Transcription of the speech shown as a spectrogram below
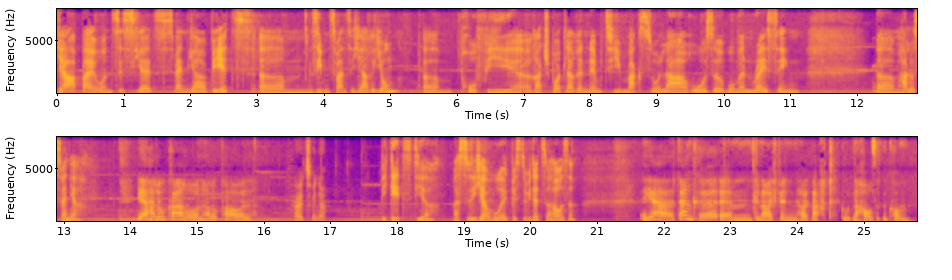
Ja, bei uns ist jetzt Svenja Beetz, ähm, 27 Jahre jung, ähm, Profi-Radsportlerin im Team Max Solar Rose Woman Racing. Ähm, hallo Svenja. Ja, hallo Caro und hallo Paul. Hi Svenja. Wie geht's dir? Hast du dich erholt? Bist du wieder zu Hause? Ja, danke. Ähm, genau, ich bin heute Nacht gut nach Hause gekommen.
